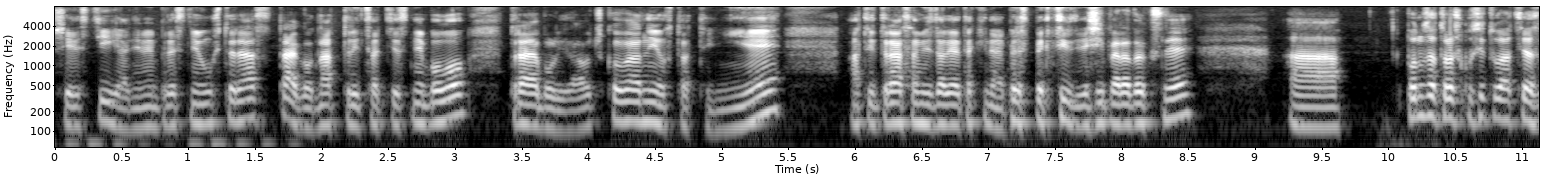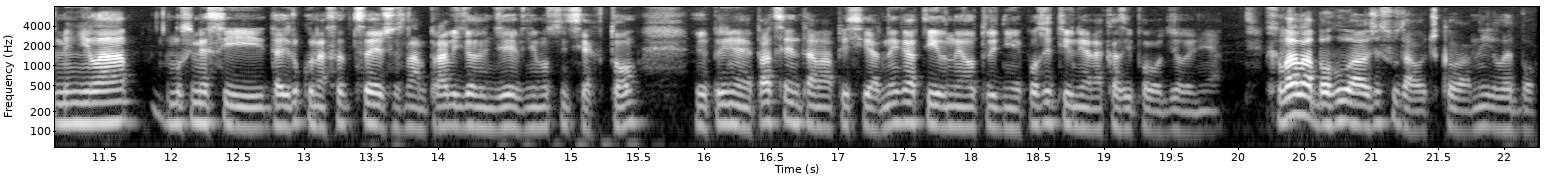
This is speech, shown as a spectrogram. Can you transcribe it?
36, ja neviem presne už teraz, tak od nad 30 tesne bolo, traja boli zaočkovaní, ostatní nie a tí traja sa mi zdali aj taký najperspektívnejší paradoxne. A potom sa trošku situácia zmenila, musíme si dať ruku na srdce, že sa nám pravidelne deje v nemocniciach to, že príjmeme pacienta, má PCR negatívne, o 3 dní je pozitívne a nakazí pol oddelenia. Chvala Bohu, ale že sú zaočkovaní, lebo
